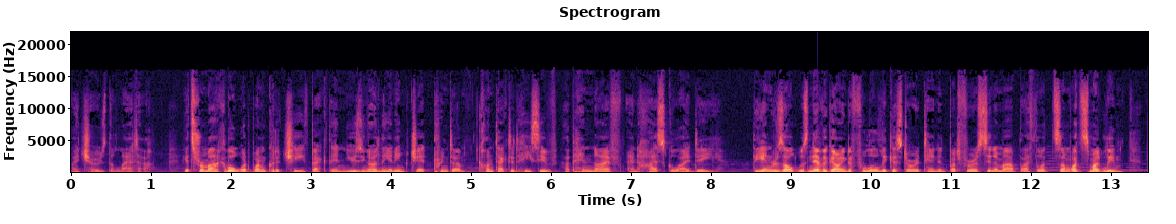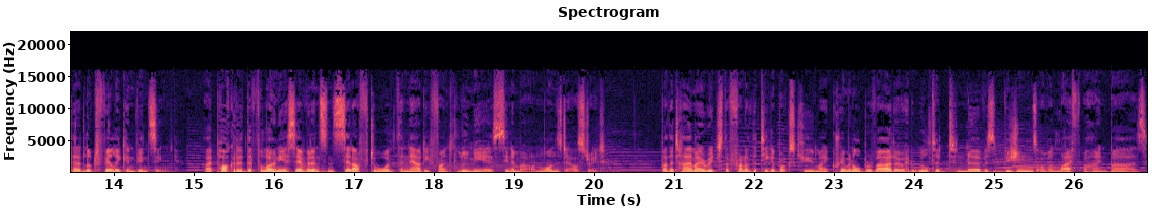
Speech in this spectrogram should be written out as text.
I chose the latter. It's remarkable what one could achieve back then using only an inkjet printer, contact adhesive, a penknife, and high school ID. The end result was never going to fool a liquor store attendant, but for a cinema, I thought somewhat smugly that it looked fairly convincing. I pocketed the felonious evidence and set off towards the now defunct Lumiere's cinema on Lonsdale Street. By the time I reached the front of the ticket box queue, my criminal bravado had wilted to nervous visions of a life behind bars.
